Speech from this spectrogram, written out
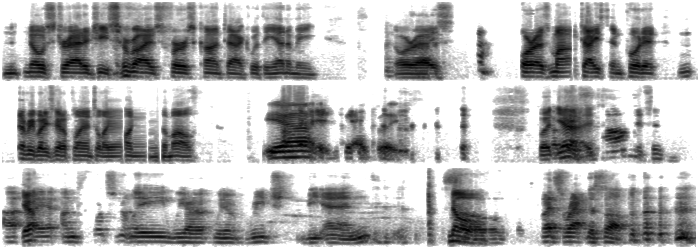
no strategy survives first contact with the enemy, or as, or as Mike Tyson put it, everybody's got a plan until I punch in the mouth. yeah, exactly. But Okay, yeah, so it's, Tom, it's, I- yeah. I- unfortunately, we are we have reached the end. No. Let's wrap this up. the,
